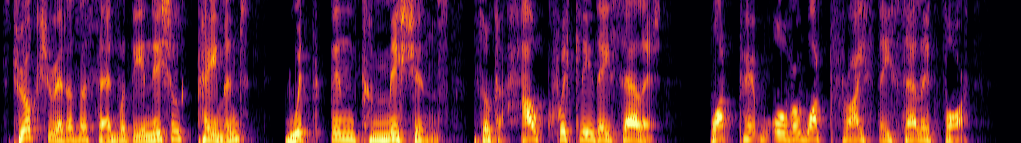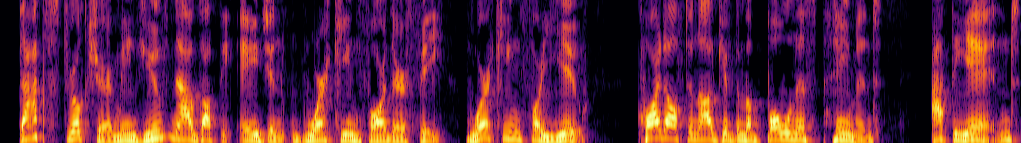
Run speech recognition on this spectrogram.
structure it, as I said, with the initial payment within commissions. So how quickly they sell it, what over what price they sell it for. That structure means you've now got the agent working for their fee, working for you. Quite often I'll give them a bonus payment at the end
